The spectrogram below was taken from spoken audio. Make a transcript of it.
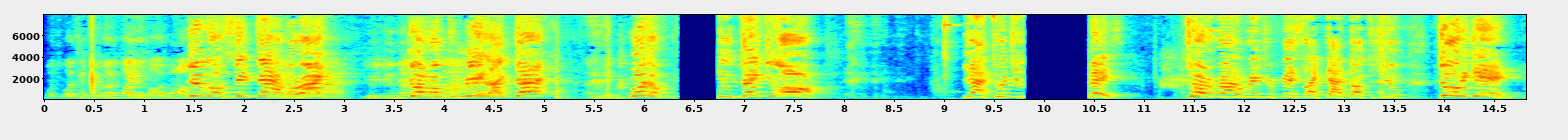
What, what did you, why you told me? You go sit down, all right? You, you never Come up to me like that? I mean, Who the f- you think you are? Yeah, twitch your face. Turn around and raise your fist like that, Dr. Shu. Do it again.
